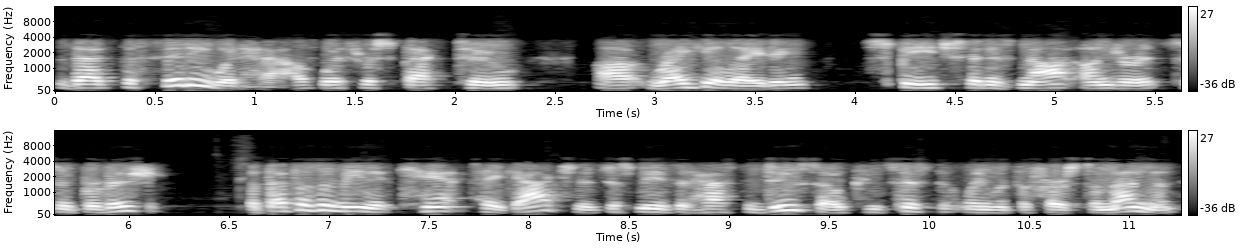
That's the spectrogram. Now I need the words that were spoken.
that the city would have with respect to uh, regulating speech that is not under its supervision. But that doesn't mean it can't take action. It just means it has to do so consistently with the First Amendment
